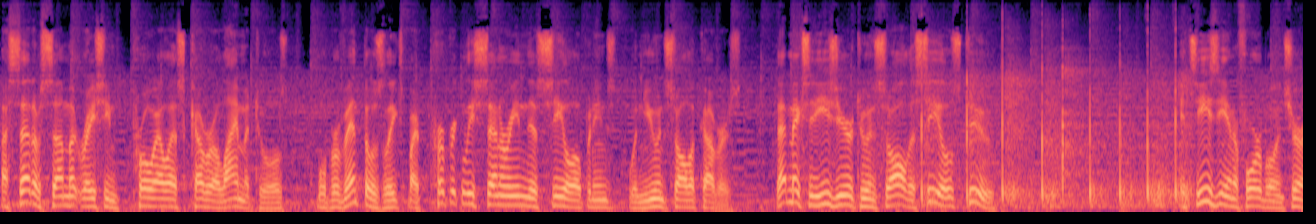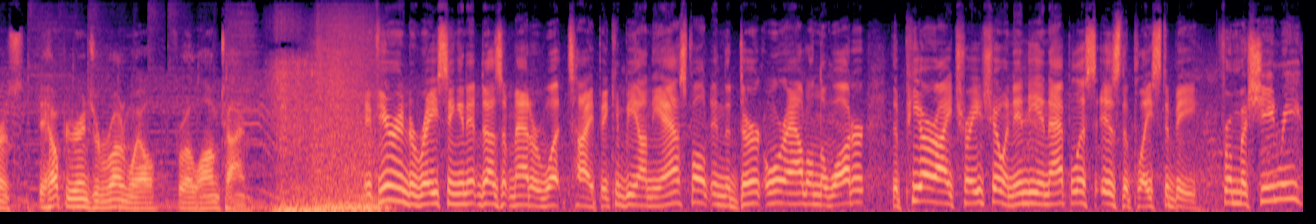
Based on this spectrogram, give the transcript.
A set of Summit Racing Pro LS cover alignment tools will prevent those leaks by perfectly centering the seal openings when you install the covers. That makes it easier to install the seals too. It's easy and affordable insurance to help your engine run well for a long time. If you're into racing, and it doesn't matter what type, it can be on the asphalt, in the dirt, or out on the water, the PRI Trade Show in Indianapolis is the place to be. From machinery,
